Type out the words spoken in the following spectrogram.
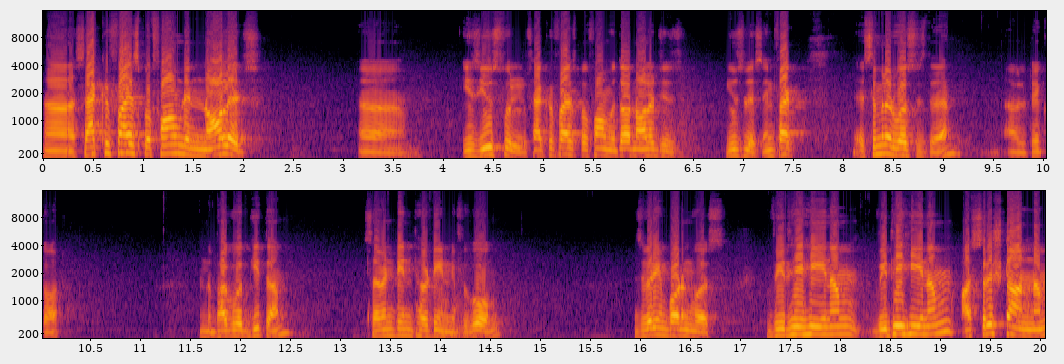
uh, sacrifice performed in knowledge uh, is useful. Sacrifice performed without knowledge is useless. In fact, a similar verse is there. I will take out in the Bhagavad Gita, seventeen thirteen. If you go, it's a very important verse. विधिहीनम विधिहीनम असृष्टान्नम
